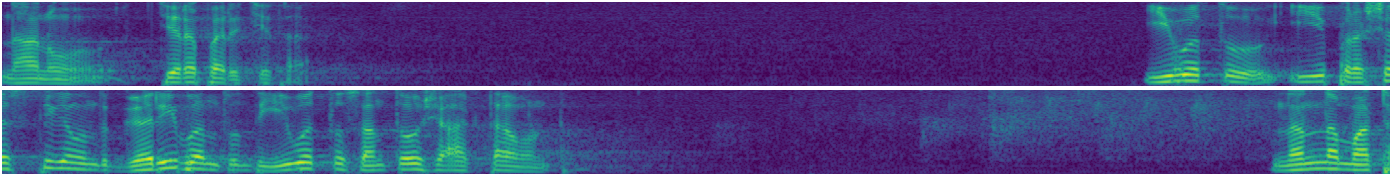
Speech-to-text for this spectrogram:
ನಾನು ಚಿರಪರಿಚಿತ. ಇವತ್ತು ಈ ಪ್ರಶಸ್ತಿಗೆ ಒಂದು ಗರಿ ಬಂತು ಅಂತ ಇವತ್ತು ಸಂತೋಷ ಆಗ್ತಾ ಉಂಟು. ನನ್ನ ಮಠ,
